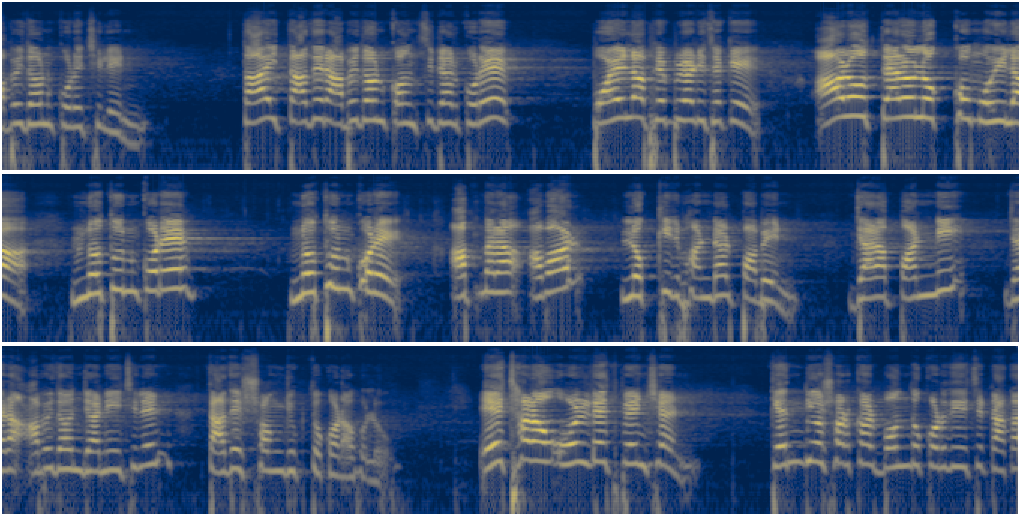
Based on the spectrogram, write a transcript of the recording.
আবেদন করেছিলেন। তাই তাদের আবেদন কনসিডার করে পয়লা ফেব্রুয়ারি থেকে আরও ১৩ লক্ষ মহিলা নতুন করে নতুন করে আপনারা আবার লক্ষ্মীর ভাণ্ডার পাবেন। যারা পাননি, যারা আবেদন জানিয়েছিলেন, তাদের সংযুক্ত করা হলো। এছাড়াও ওল্ড এজ পেনশন কেন্দ্রীয় সরকার বন্ধ করে দিয়েছে, টাকা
